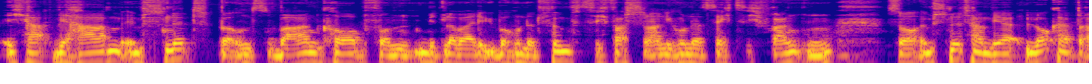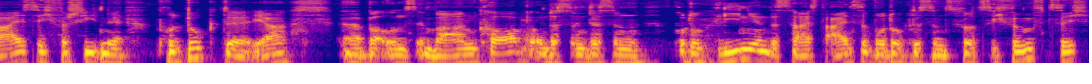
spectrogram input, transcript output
Ich ha wir haben im Schnitt bei uns einen Warenkorb von mittlerweile über 150, fast schon an die 160 Franken. So im Schnitt haben wir locker 30 verschiedene Produkte, ja, äh, bei uns im Warenkorb und das sind das sind Produktlinien. Das heißt Einzelprodukte sind 40, 50.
